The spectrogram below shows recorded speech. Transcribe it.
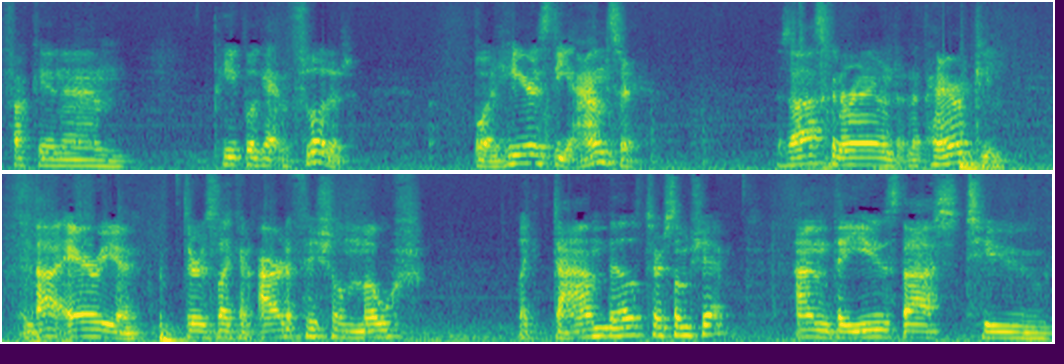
fucking um, people getting flooded?" But here's the answer. I was asking around, and apparently, in that area, there's like an artificial moat, like dam built or some shit, and they use that to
